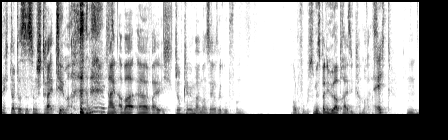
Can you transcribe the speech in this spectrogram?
Ich glaube, das ist so ein Streitthema. Nein, aber äh, weil ich glaube, Canon war immer sehr, sehr gut vom Autofokus. Zumindest bei den höherpreisigen Kameras. Echt? Mhm.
